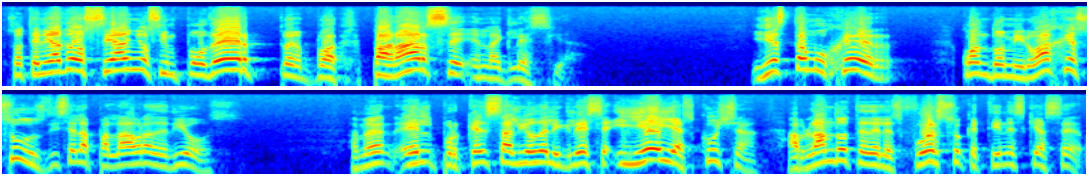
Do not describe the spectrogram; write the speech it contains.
O sea, tenía 12 años sin poder pararse en la iglesia. Y esta mujer cuando miró a Jesús, dice la palabra de Dios, amén, él, porque él salió de la iglesia y ella, escucha, hablándote del esfuerzo que tienes que hacer,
